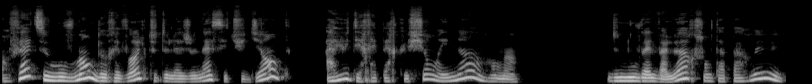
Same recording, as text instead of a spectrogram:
en fait, ce mouvement de révolte de la jeunesse étudiante a eu des répercussions énormes. De nouvelles valeurs sont apparues,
